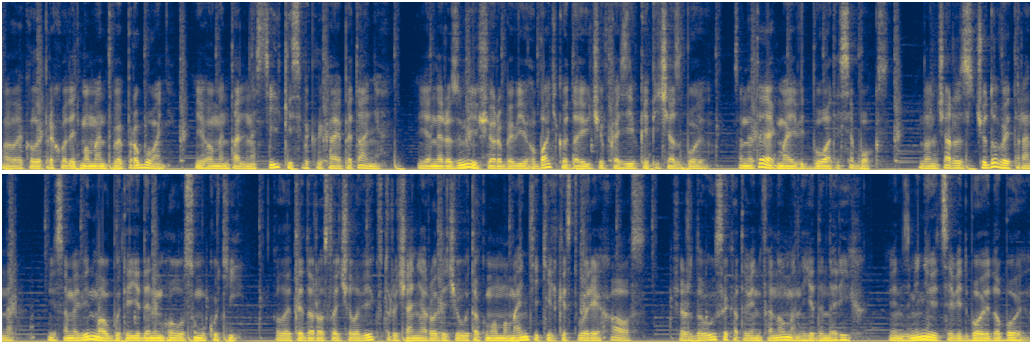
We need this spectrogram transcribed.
але коли приходить момент випробувань, його ментальна стійкість викликає питання. Я не розумію, що робив його батько, даючи вказівки під час бою. Це не те, як має відбуватися бокс. Дон Чарльз чудовий тренер, і саме він мав бути єдиним голосом у куті. Коли ти дорослий чоловік, втручання родичів у такому моменті тільки створює хаос. Що ж до Усика, то він феномен єдиноріг. Він змінюється від бою до бою.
